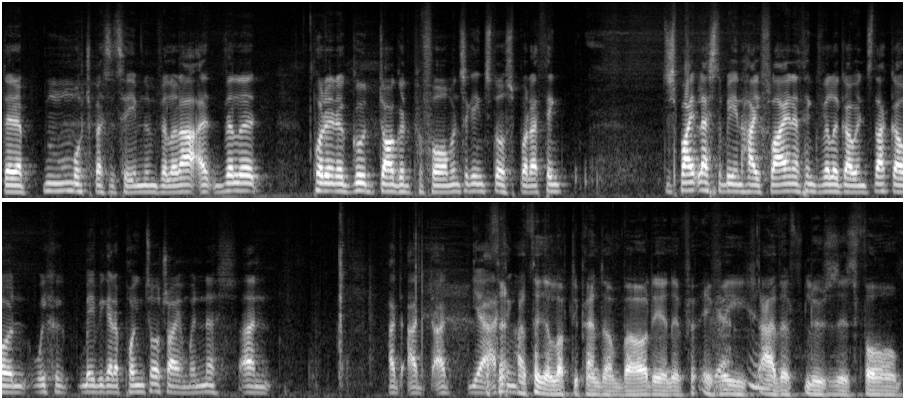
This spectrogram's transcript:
they're a much better team than Villa are. Uh, Villa put in a good dogged performance against us, but I think despite Leicester being high flying, I think Villa go into that going, we could maybe get a point or try and win this. And I'd, I'd, I'd, yeah, I, th I think I think a lot depends on Vardy, and if if yeah. he either loses his form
